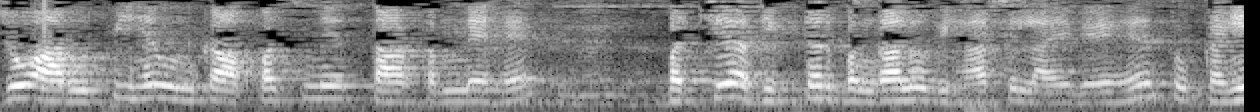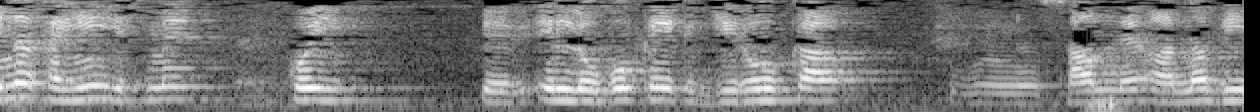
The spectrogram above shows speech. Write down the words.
जो आरोपी हैं, उनका आपस में तारतम्य है। बच्चे अधिकतर बंगाल और बिहार से लाए गए हैं तो कहीं ना कहीं इसमें कोई इन लोगों के एक गिरोह का सामने आना भी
